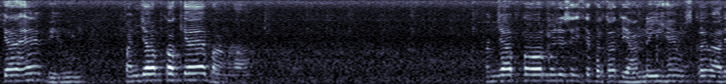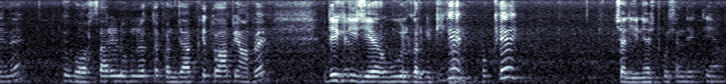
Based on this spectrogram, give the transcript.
क्या है? बिहू। पंजाब का क्या है? भांगड़ा पंजाब का और मुझे सही से पता ध्यान नहीं है उसके बारे में, क्योंकि बहुत सारे लोग नृत्य पंजाब के तो आप यहाँ पे देख लीजिए गूगल करके, ठीक है? ओके चलिए नेक्स्ट क्वेश्चन देखते हैं।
